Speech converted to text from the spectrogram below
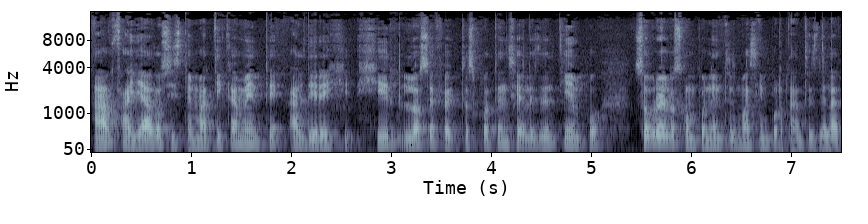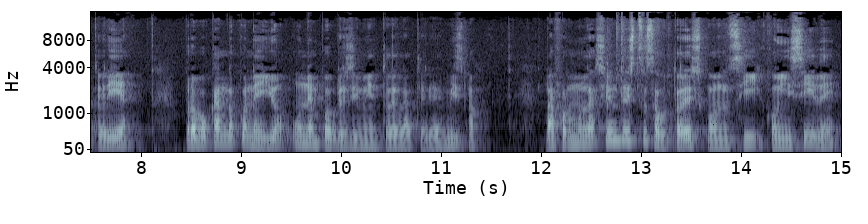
han fallado sistemáticamente al dirigir los efectos potenciales del tiempo sobre los componentes más importantes de la teoría, provocando con ello un empobrecimiento de la teoría misma. La formulación de estos autores coincide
